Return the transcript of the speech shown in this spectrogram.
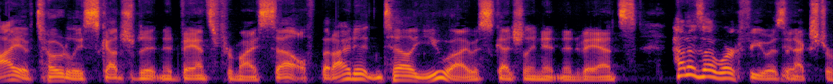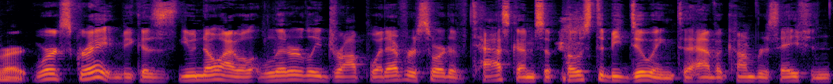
I have totally scheduled it in advance for myself, but I didn't tell you I was scheduling it in advance. How does that work for you as an extrovert? Works great because you know I will literally drop whatever sort of task I'm supposed to be doing to have a conversation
